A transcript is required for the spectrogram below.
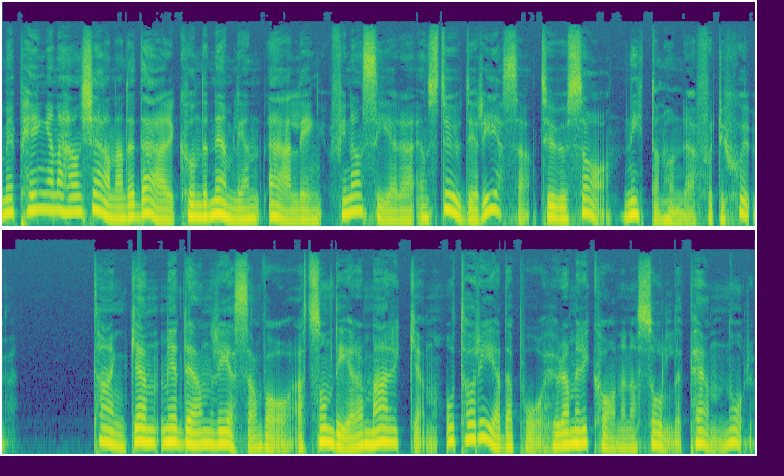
Med pengarna han tjänade där kunde nämligen Erling finansiera en studieresa till USA 1947. Tanken med den resan var att sondera marken och ta reda på hur amerikanerna sålde pennor.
